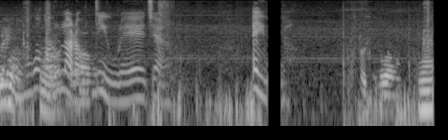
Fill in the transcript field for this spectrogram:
누가 가루를 알아? 띠 우래, 쟤. ဝင်းနောက်တော့ဒီဝင်းတော့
